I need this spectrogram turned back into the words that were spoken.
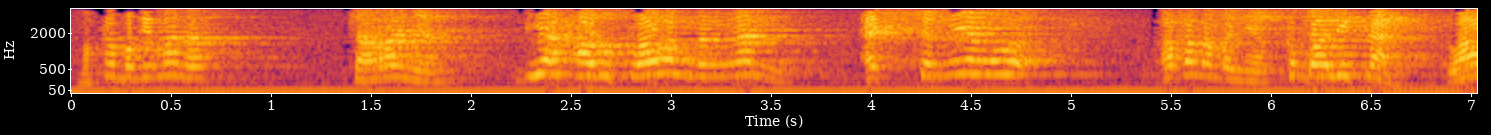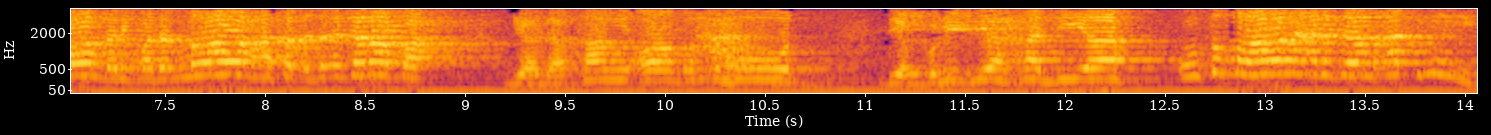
maka bagaimana caranya? dia harus lawan dengan actionnya yang apa namanya? Kebalikan. Lawan daripada melawan hasad dengan cara apa? Dia datangi orang tersebut. Dia beri dia hadiah untuk melawan yang ada dalam hatinya ini.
